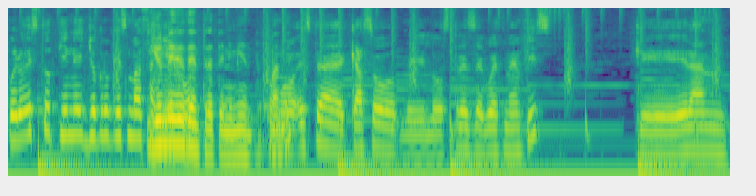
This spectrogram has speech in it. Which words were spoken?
Pero esto tiene, yo creo que es más y un medio de entretenimiento. Como este caso de los tres de West Memphis, que eran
